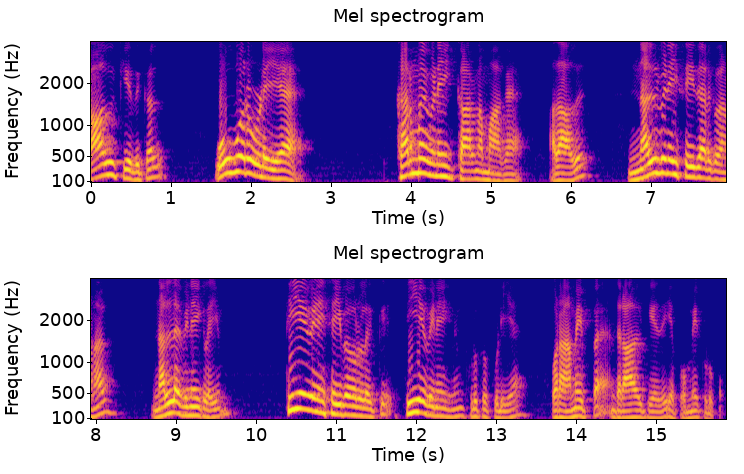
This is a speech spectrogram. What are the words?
ராகு கேதுக்கள் ஒவ்வொருடைய கர்ம வினை காரணமாக அதாவது நல்வினை செய்தார்களானால் நல்ல வினைகளையும் தீய வினை செய்பவர்களுக்கு தீய வினைகளும் கொடுக்கக்கூடிய ஒரு அமைப்பை இந்த ராகு கேது எப்போவுமே கொடுக்கும்.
